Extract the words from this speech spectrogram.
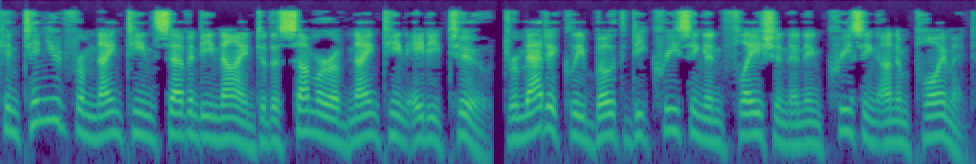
continued from 1979 to the summer of 1982, dramatically both decreasing inflation and increasing unemployment.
